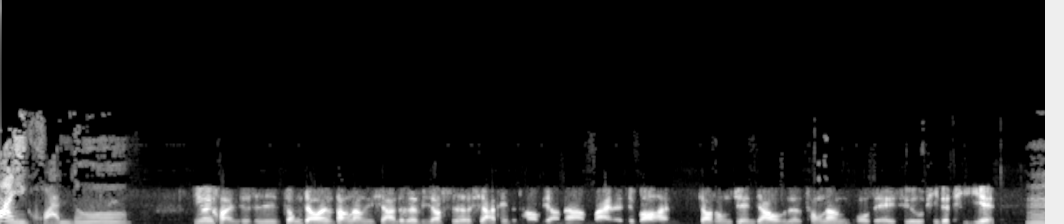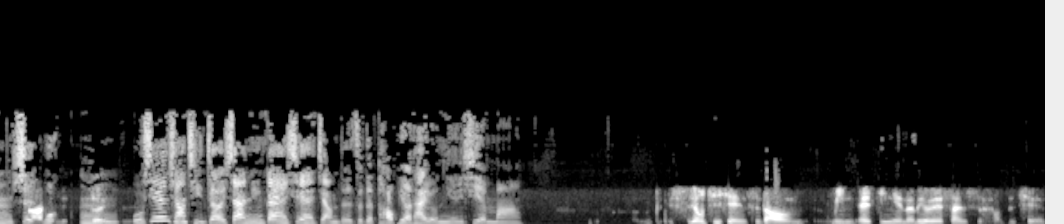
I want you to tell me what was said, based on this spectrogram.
外一款呢？另外一款就是中角湾放浪一下，这个比较适合夏天的套票。那买了就包含交通券加我们的冲浪或是 SUP 的体验。嗯，是我嗯，吴先生想请教一下，您刚才现在讲的这个套票，它有年限吗？使用期限是到明诶、欸，今年的六月三十号之前。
